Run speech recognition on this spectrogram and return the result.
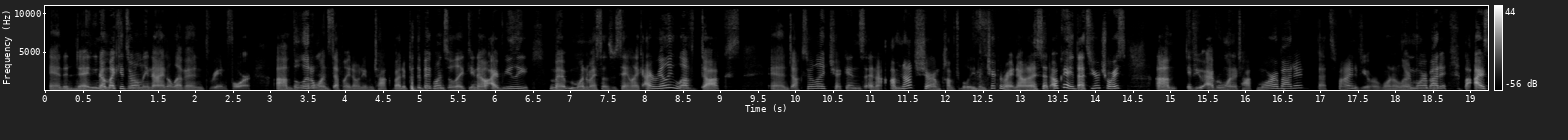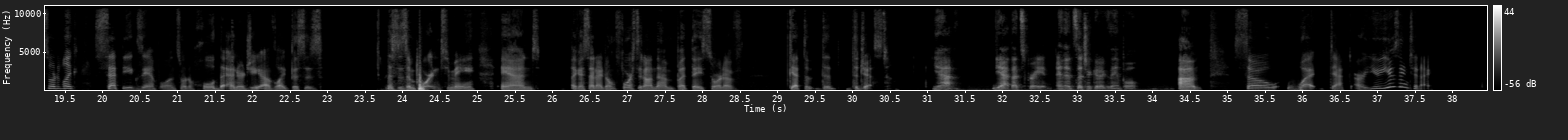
And, mm-hmm. and you know my kids are only 9 11 3 and 4 um, the little ones definitely don't even talk about it but the big ones are like you know i really my one of my sons was saying like i really love ducks and ducks are like chickens and i'm not sure i'm comfortable eating chicken right now and i said okay that's your choice. Um, if you ever want to talk more about it that's fine if you ever want to learn more about it but i sort of like set the example and sort of hold the energy of like this is this is important to me and like i said i don't force it on them but they sort of get the the, the gist. Yeah. Yeah that's great and that's such a good example. Um so what deck are you using today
